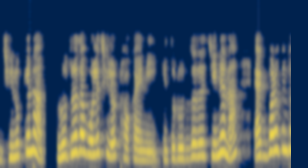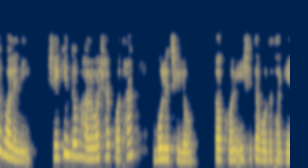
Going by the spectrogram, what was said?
ঝিনুককে না রুদ্রদা বলেছিল ঠকায়নি। কিন্তু রুদ্রদা চিনে না, একবারও কিন্তু বলেনি। সে কিন্তু ভালোবাসার কথা বলেছিল। তখন ঈশিতা বলতে থাকে,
